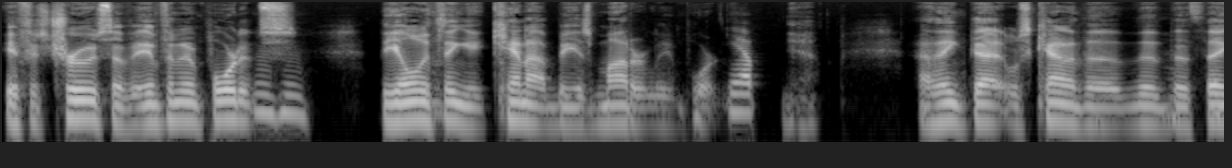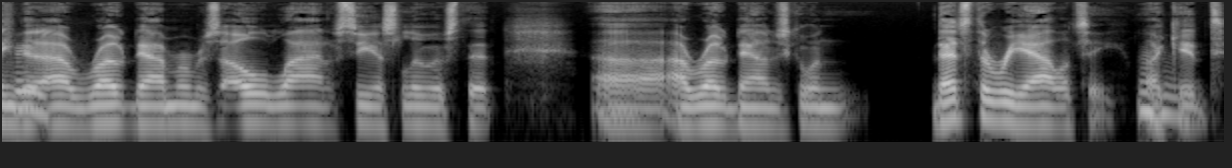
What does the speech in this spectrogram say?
If it's true, it's of infinite importance. Mhm. The only thing it cannot be is moderately important. Yep. I think that was kind of the the, the thing that. I wrote down. I remember it's an old line of C.S. Lewis that uh, I wrote down, just going, "That's the reality. Like Mhm. it,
